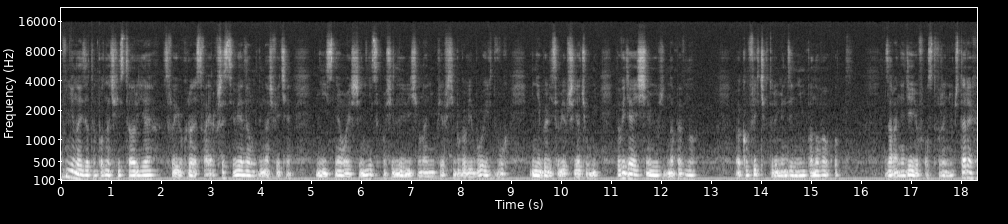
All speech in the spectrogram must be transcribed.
Powinieneś zatem poznać historię swojego królestwa. Jak wszyscy wiedzą, gdy na świecie nie istniało jeszcze nic, osiedlili się na nim pierwsi bogowie. Było ich dwóch i nie byli sobie przyjaciółmi. Dowiedziałeś się już na pewno o konflikcie, który między nimi panował od zarania dziejów, o stworzeniu czterech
